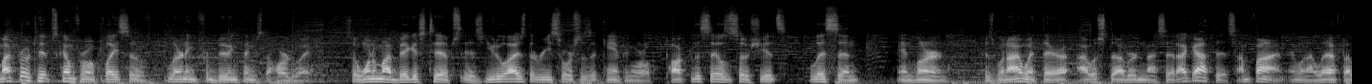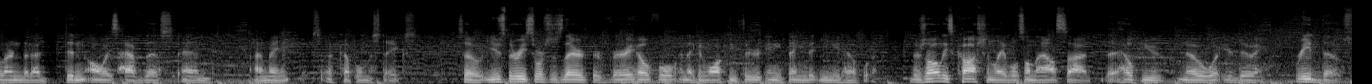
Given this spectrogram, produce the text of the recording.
My pro tips come from a place of learning from doing things the hard way. So one of my biggest tips is utilize the resources at Camping World. Talk to the sales associates, listen, and learn. Because when I went there, I was stubborn and I said, I got this, I'm fine. And when I left, I learned that I didn't always have this and I made a couple mistakes. So use the resources there, they're very helpful and they can walk you through anything that you need help with. There's all these caution labels on the outside that help you know what you're doing. Read those.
